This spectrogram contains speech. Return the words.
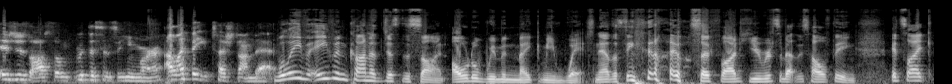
it's just awesome with the sense of humor. I like that you touched on that. Well, even even kind of just the sign, older women make me wet. Now, the thing that I also find humorous about this whole thing, it's like,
